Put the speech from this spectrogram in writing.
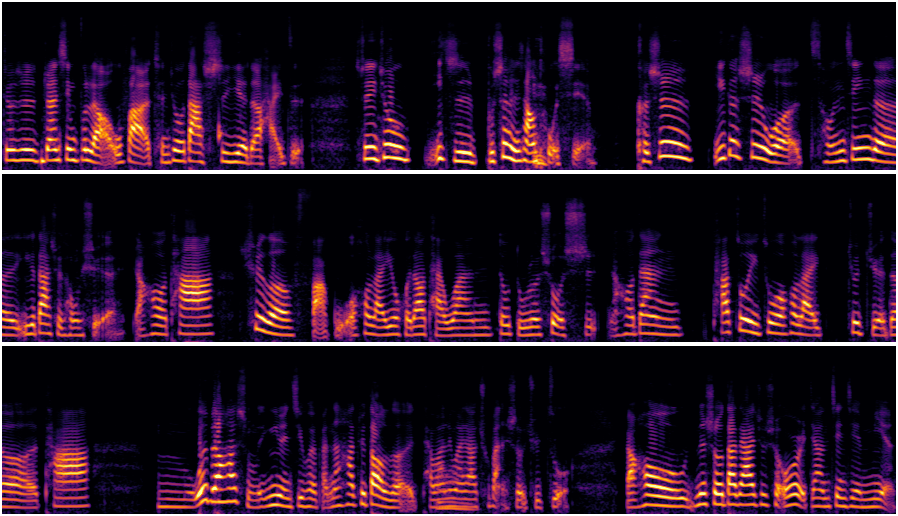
就是专心不了，无法成就大事业的孩子，所以就一直不是很想妥协。可是，一个是我曾经的一个大学同学，然后他去了法国，后来又回到台湾，都读了硕士。然后，但他做一做，后来就觉得他，嗯，我也不知道他什么因缘机会，反正他就到了台湾另外一家出版社去做。然后那时候大家就是偶尔这样见见面。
